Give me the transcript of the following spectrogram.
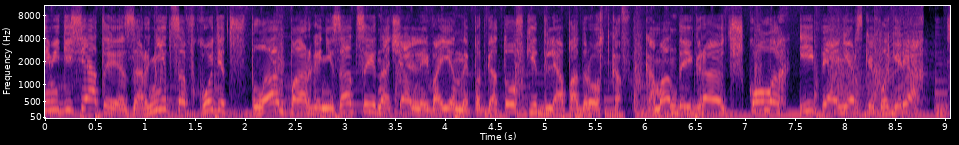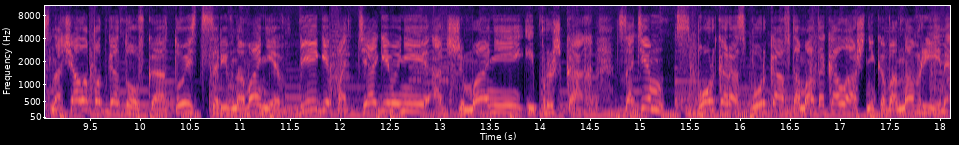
В 70-е Зорница входит в план по организации начальной военной подготовки для подростков. Команды играют в школах и пионерских лагерях. Сначала подготовка, то есть соревнования в беге, подтягивании, отжимании и прыжках. Затем сборка-разборка автомата Калашникова на время.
